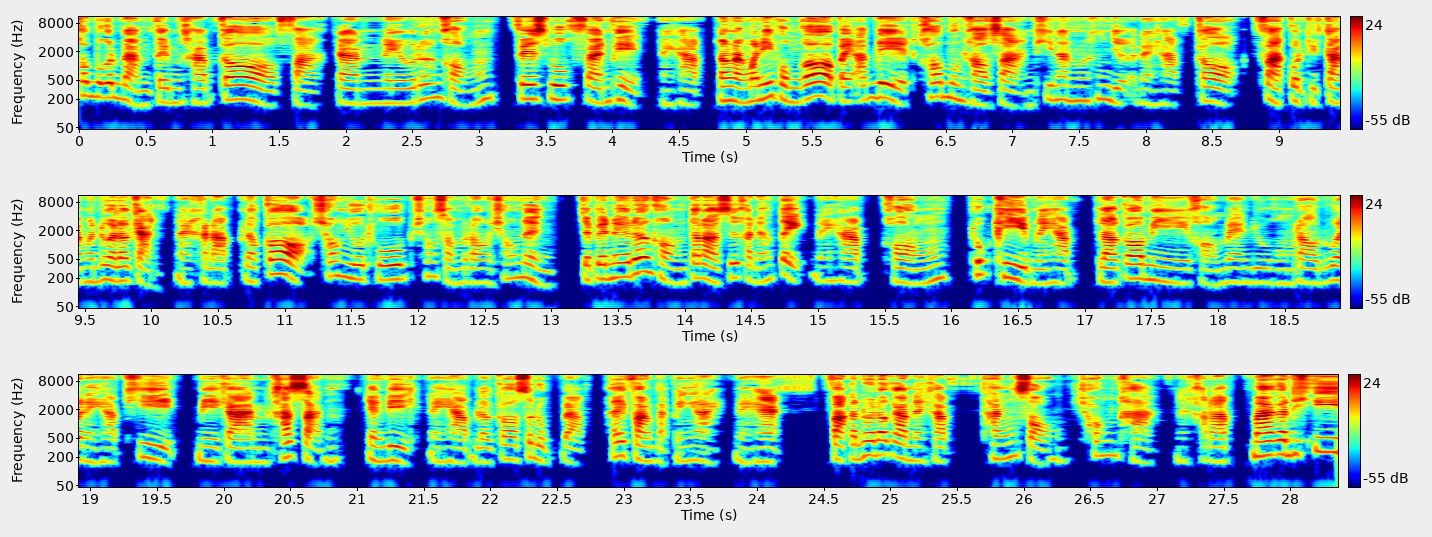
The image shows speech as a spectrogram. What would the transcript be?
ข้อมูลกันแบบเต็มครับ ก็ฝากกันในเรื่องของ Facebook Fanpage นะครับหลังๆวันนี้ผมก็ไปอัปเดตข้อมูลข่าวสารที่นั่นค่อนข้างเยอะนะครับ ก็ฝากกดติดตามกันด้วยแล้วกันนะครับ แล้วก็ช่อง YouTube ช่องสำรองช่องหนึ่ง จะเป็นในเรื่องของตลาดซื้อขายนักเตะนะครับของทุกทีมนะครับ แล้วก็มีของแมนยูของเราด้วยนะครับ ที่มีการคัดสรรอย่างดีนะครับ แล้วก็สรุปแบบให้ฟังแบบง่ายๆนะฮะฝากกันด้วยแล้วกันนะครับ ทั้ง 2 ช่องทางนะครับ มากันที่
